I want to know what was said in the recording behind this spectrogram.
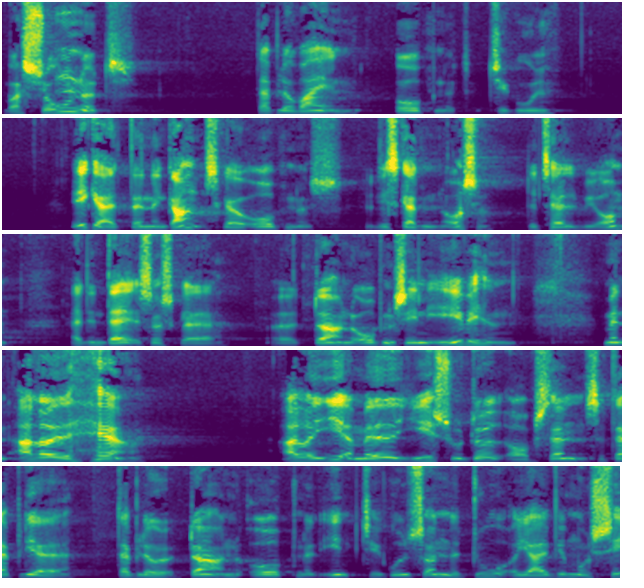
var sonet, der blev vejen åbnet til Gud. Ikke at den engang skal åbnes, det skal den også. Det talte vi om, at en dag så skal øh, døren åbnes ind i evigheden. Men allerede her, allerede i og med Jesu død og opstandelse, der bliver der blev døren åbnet ind til Gud, sådan at du og jeg, vi må se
